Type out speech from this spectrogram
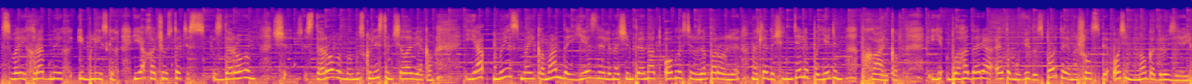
своих родных и близких. Я хочу стать здоровым, здоровым и мускулистым человеком. Я, мы с моей командой ездили на чемпионат области в Запорожье. На следующей неделе поедем в Харьков. И благодаря этому виду спорта я нашел себе очень много друзей.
